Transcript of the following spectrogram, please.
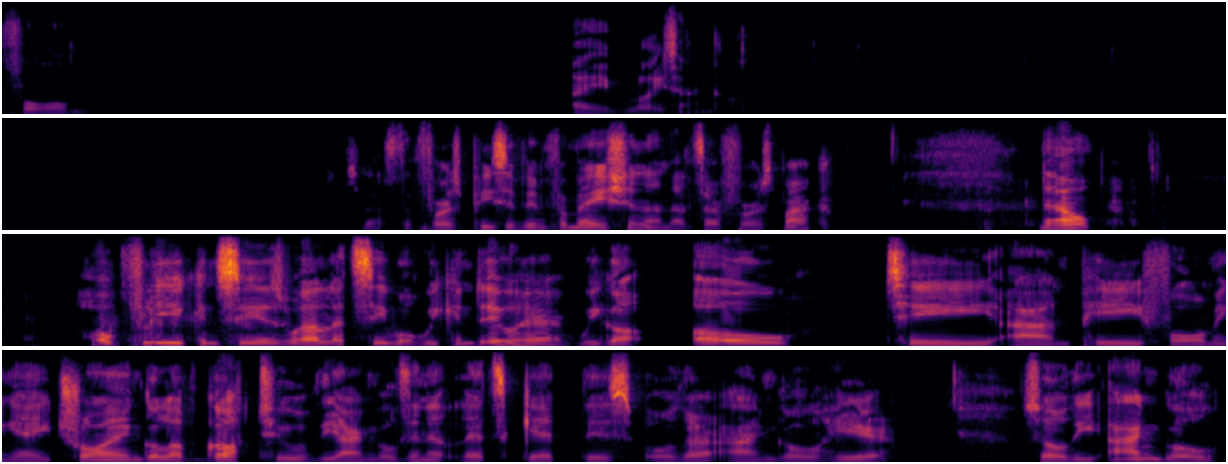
form a right angle. So that's the first piece of information and that's our first mark. Now, hopefully you can see as well, let's see what we can do here. We got O, T and P forming a triangle. I've got two of the angles in it. Let's get this other angle here. So the angle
